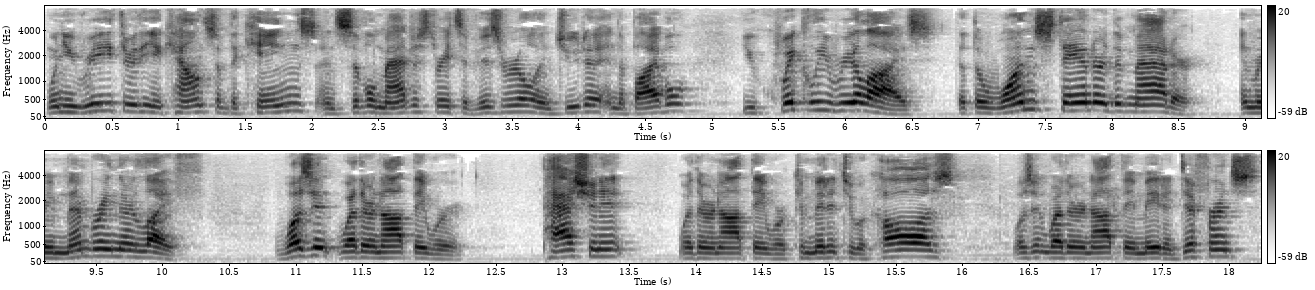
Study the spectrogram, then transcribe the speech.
When you read through the accounts of the kings and civil magistrates of Israel and Judah in the Bible, you quickly realize that the one standard that mattered in remembering their life wasn't whether or not they were passionate, whether or not they were committed to a cause, wasn't whether or not they made a difference.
